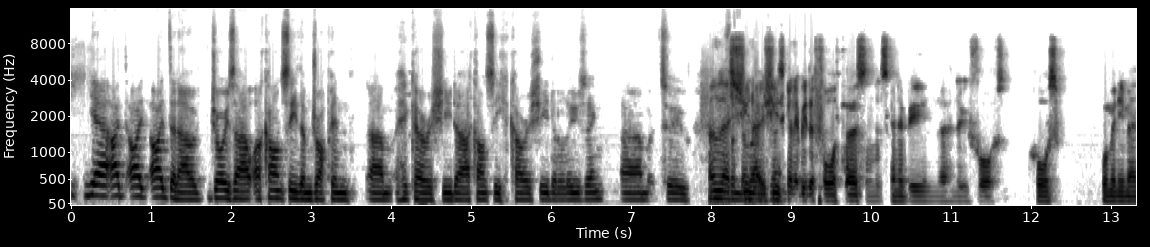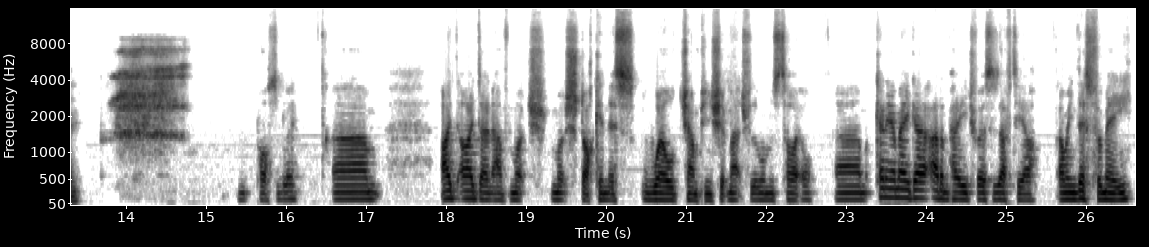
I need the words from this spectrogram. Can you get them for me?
yeah, I, I I don't know. Joy's out. I can't see them dropping um, Hikaru Shida. I can't see Hikaru Shida losing um, to Unless you know she's going to be the fourth person that's going to be in the new force horse womany men. possibly. Um, I I don't have much much stock in this world championship match for the women's title. Um, Kenny Omega, Adam Page versus FTR. I mean, this for me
